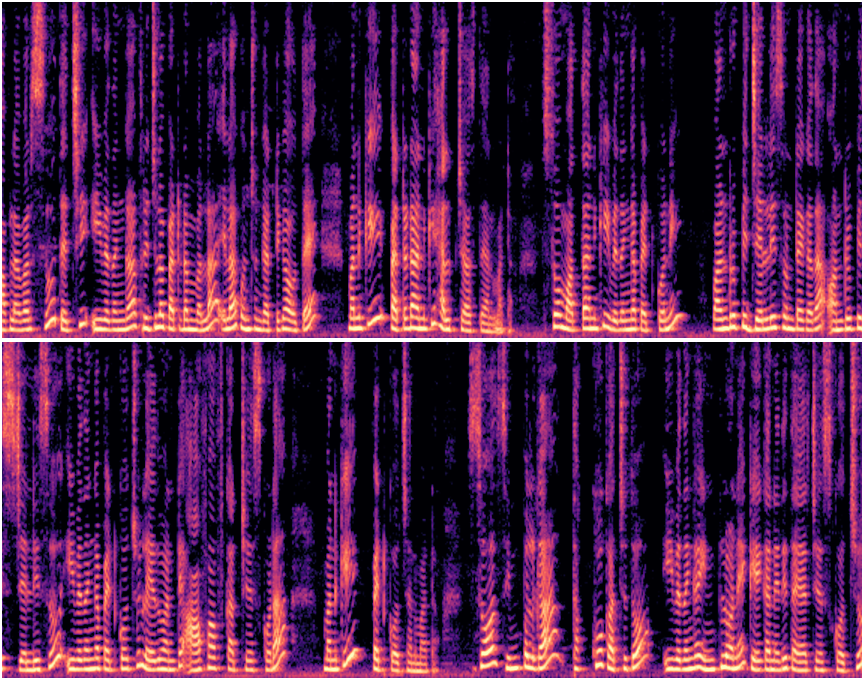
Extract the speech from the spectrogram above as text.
ఆ ఫ్లవర్స్ తెచ్చి ఈ విధంగా ఫ్రిడ్జ్లో పెట్టడం వల్ల ఇలా కొంచెం గట్టిగా అవుతాయి. మనకి పెట్టడానికి హెల్ప్ చేస్తాయి అన్నమాట. సో మొత్తానికి ఈ విధంగా పెట్టుకొని వన్ రూపీ జెల్లీస్ ఉంటాయి కదా వన్ రూపీస్ జెల్లీస్ ఈ విధంగా పెట్టుకోవచ్చు. లేదు అంటే హాఫ్ హాఫ్ కట్ చేసి కూడా మనకి పెట్టుకోవచ్చు అనమాట సో సింపుల్గా తక్కువ ఖర్చుతో ఈ విధంగా ఇంట్లోనే కేక్ అనేది తయారు చేసుకోవచ్చు.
